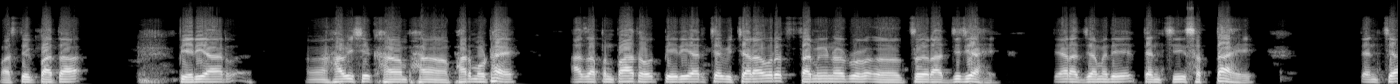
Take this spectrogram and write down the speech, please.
वास्तविक पाहता पेरियार हा विषय खा- फा- फार मोठा आहे. आज आपण पाहत आहोत पेरियारच्या विचारावरच तामिळनाडूचं राज्य जे आहे त्या राज्यामध्ये त्यांची सत्ता आहे. त्यांच्या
